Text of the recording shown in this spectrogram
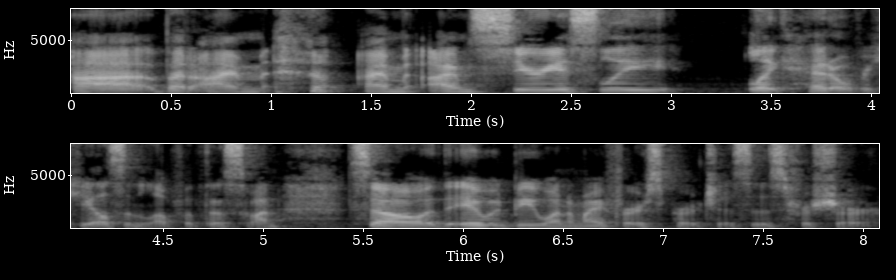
uh, but I'm, I'm, I'm seriously like head over heels in love with this one. So it would be one of my first purchases for sure.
